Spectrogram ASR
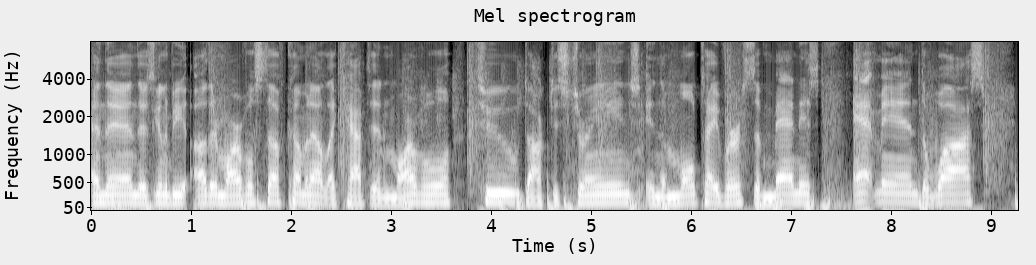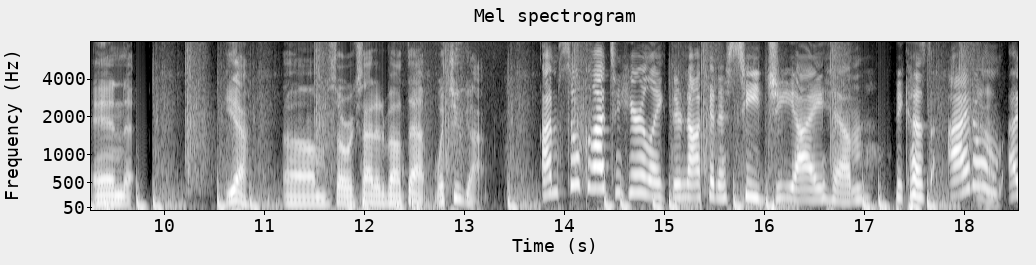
And then there's going to be other Marvel stuff coming out like Captain Marvel 2, Doctor Strange in the Multiverse of Madness, Ant Man, The Wasp. And yeah, um, so we're excited about that. What you got? I'm so glad to hear like they're not going to CGI him because I don't uh,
